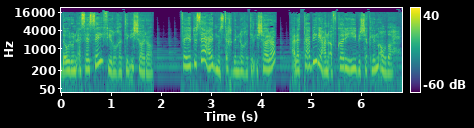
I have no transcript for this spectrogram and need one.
دور أساسي في لغة الإشارة. فهي تساعد مستخدم لغة الإشارة على التعبير عن أفكاره بشكل أوضح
